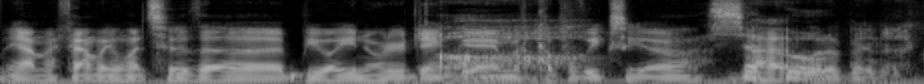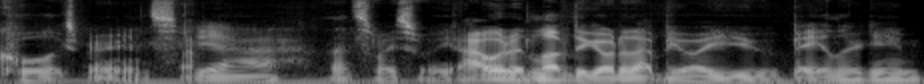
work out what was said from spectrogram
Yeah, my family went to the BYU Notre Dame game a Oh. couple weeks ago. So that cool. would have been a cool experience. Yeah. That's way sweet. I would have loved to go to that BYU Baylor game.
